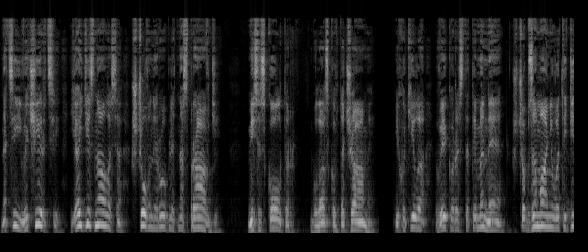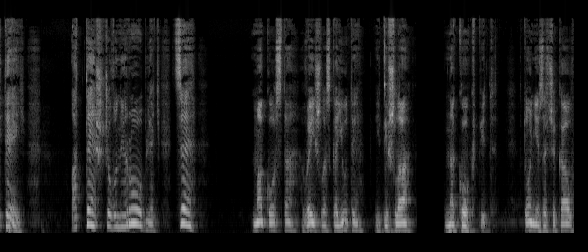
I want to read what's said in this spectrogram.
на цій вечірці я й дізналася, що вони роблять насправді. Місіс Колтер була з ковтачами і хотіла використати мене, щоб заманювати дітей. А те, що вони роблять, це. Макоста вийшла з каюти і пішла на кокпіт. Тоні зачекав,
